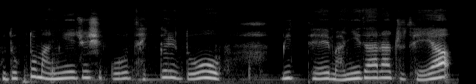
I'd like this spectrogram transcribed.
구독도 많이 해주시고 댓글도 밑에 많이 달아주세요.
